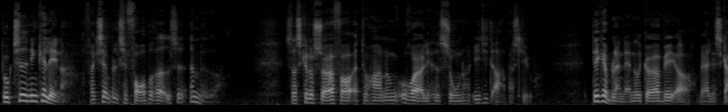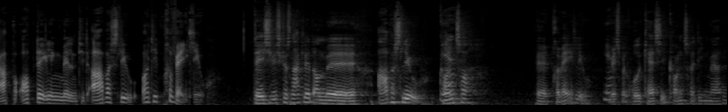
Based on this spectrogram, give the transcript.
Book tid i din kalender, for eksempel til forberedelse af møder. Så skal du sørge for, at du har nogle urørlighedszoner i dit arbejdsliv. Det kan blandt andet gøre ved at være lidt skarp på opdelingen mellem dit arbejdsliv og dit privatliv. Daisy, vi skal snakke lidt om øh, arbejdsliv kontra ja. Øh, privatliv, ja. hvis man overhovedet kan sige kontra i din verden.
